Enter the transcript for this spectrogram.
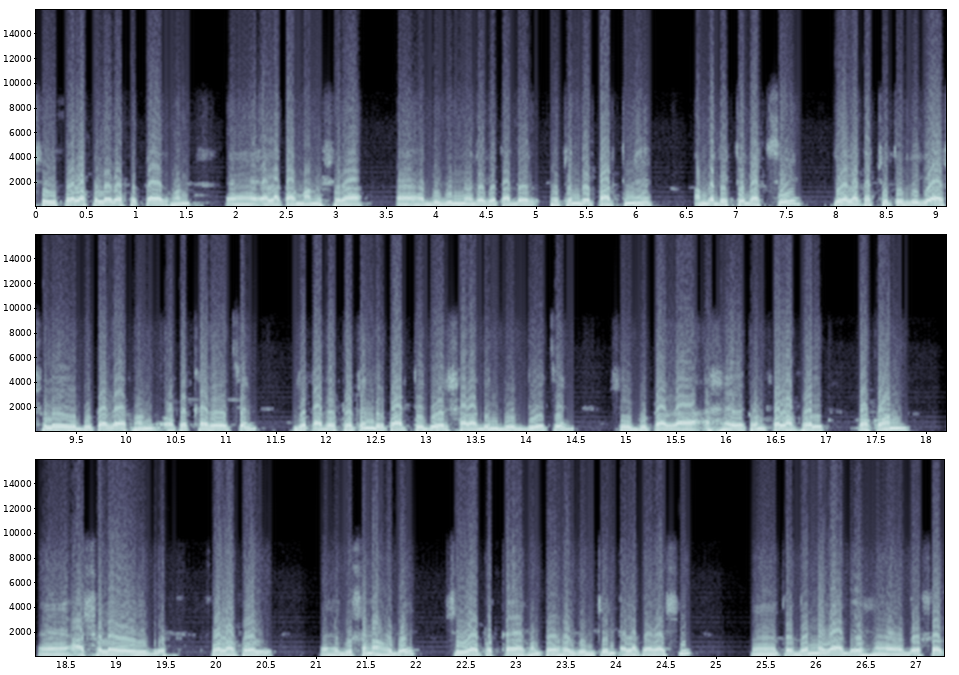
সেই ফলাফলের অপেক্ষা এখন এলাকার মানুষেরা বিভিন্ন জায়গায় তাদের পছন্দের প্রার্থী নিয়ে আমরা দেখতে পাচ্ছি যে এলাকার চতুর্দিকে আসলে এই ভোটাররা এখন অপেক্ষায় রয়েছেন, যে তাদের পছন্দের প্রার্থীদের সারাদিন ভোট দিয়েছেন। সেই ভোটাররা এখন ফলাফল কখন আসলে ফলাফল ঘোষণা হবে, সেই অপেক্ষায় এখন প্রহর গুনছেন এলাকাবাসী। তো ধন্যবাদ দর্শক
